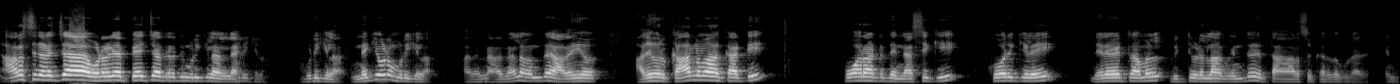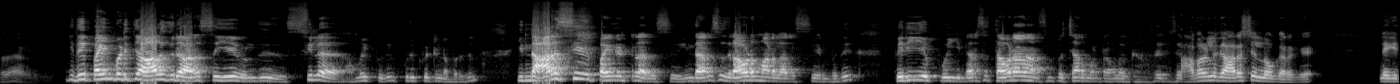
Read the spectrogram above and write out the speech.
அரசு நினைச்சா உடனடியாக பேச்சுவார்த்தை நடத்தி முடிக்கலாம்ல. முடிக்கலாம். முடிக்கலாம். இன்னைக்கு கூட முடிக்கலாம். அதனால அதனால வந்து அதையும் அதை ஒரு காரணமாக காட்டி போராட்டத்தை நசுக்கி கோரிக்கைகளை நிறைவேற்றாமல் விட்டுவிடலாம் என்று த- அரசு கருதக்கூடாது நிலை. இதை பயன்படுத்தி ஆளுகிற அரசையே வந்து சில அமைப்புகள் குறிப்பிட்ட நபர்கள் இந்த அரசே பயனற்ற அரசு இந்த அரசு திராவிட மாடல் அரசு என்பது பெரிய பொய். இந்த அரசு தவறான அரசு பிரச்சாரம் பண்ணுறவங்களும் இருக்காங்க. அவர்களுக்கு அரசியல் நோக்கம் இருக்கு. இன்னைக்கு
